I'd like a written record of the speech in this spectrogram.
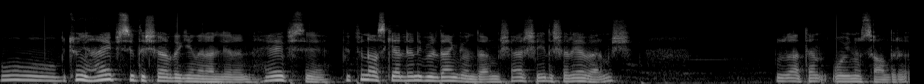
Oo, bütün hepsi dışarıda generallerin. Hepsi. Bütün askerlerini birden göndermiş. Her şeyi dışarıya vermiş. Bu zaten oyunun saldırı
